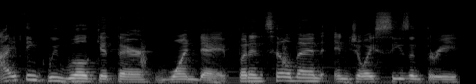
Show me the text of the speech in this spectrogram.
I think we will get there one day. But until then, enjoy season 3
